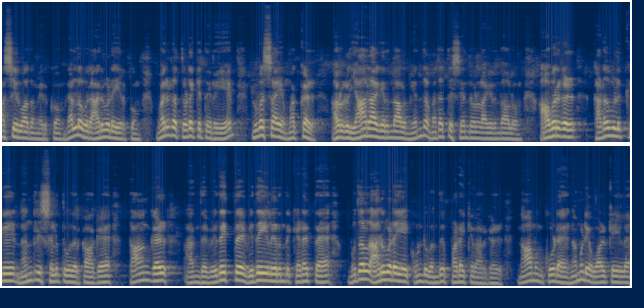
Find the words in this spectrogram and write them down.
ஆசீர்வாதம் இருக்கும் நல்ல ஒரு அறுவடை இருக்கும். வருட தொடக்கத்திலேயே விவசாய மக்கள் அவர்கள் யாராக இருந்தாலும் எந்த மதத்தை சேர்ந்தவர்களாக இருந்தாலும் அவர்கள் கடவுளுக்கு நன்றி செலுத்துவதற்காக தாங்கள் அந்த விதைத்த விதையிலிருந்து கிடைத்த முதல் அறுவடையை கொண்டு வந்து படைக்கிறார்கள். நாமும் கூட நம்முடைய வாழ்க்கையில்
